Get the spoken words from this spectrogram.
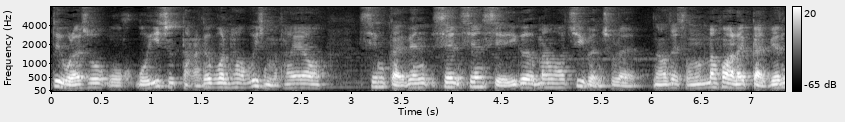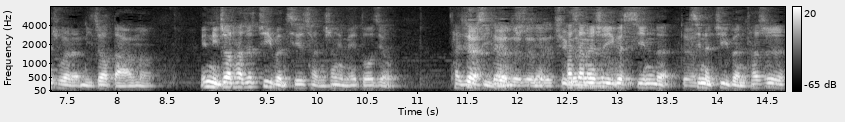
对我来说，我我一直打个问号，为什么他要先改编，先先写一个漫画剧本出来，然后再从漫画来改编出来的？你知道答案吗？因为你知道他这剧本其实产生也没多久，他就几年时间它相当于是一个新的新的剧本，它是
